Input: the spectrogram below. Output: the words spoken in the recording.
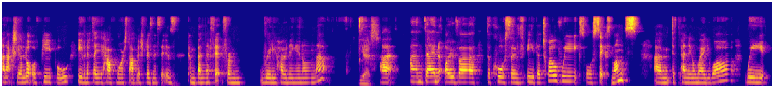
And actually, a lot of people, even if they have more established businesses, can benefit from really honing in on that. Yes. Uh, and then over the course of either 12 weeks or six months, um, depending on where you are, we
